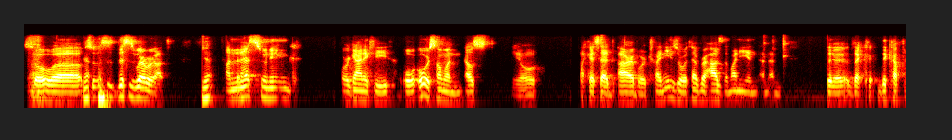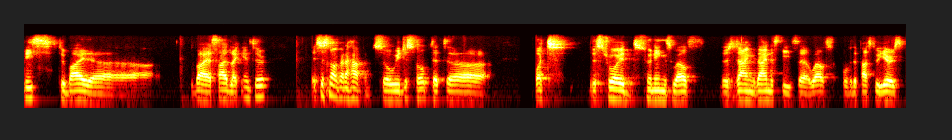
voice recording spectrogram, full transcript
So uh, Yeah. so this is this is where we're at. Yeah. Unless Suning organically or, or someone else, you know, like I said, Arab or Chinese or whatever has the money and, and, and the, the the caprice to buy uh, to buy a side like Inter, it's just not going to happen. So we just hope that uh, what destroyed Suning's wealth, the Zhang dynasty's uh, wealth over the past two years,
